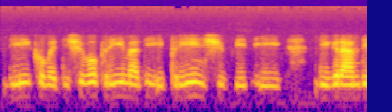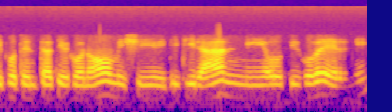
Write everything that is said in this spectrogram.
di, come dicevo prima, di principi, di, di grandi potentati economici, di tiranni o di governi,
